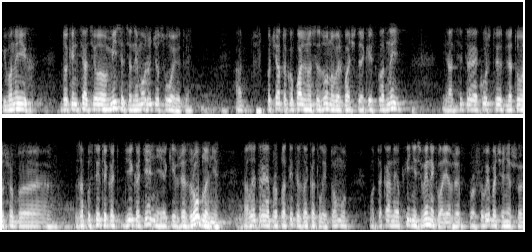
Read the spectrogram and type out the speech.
І вони їх до кінця цього місяця не можуть освоїти. А початок опалювального сезону, ви ж бачите, який складний. А ці треба кошти для того, щоб запустити дві котельні, які вже зроблені, але треба проплатити за котли. Тому така необхідність виникла. Я вже прошу вибачення, що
